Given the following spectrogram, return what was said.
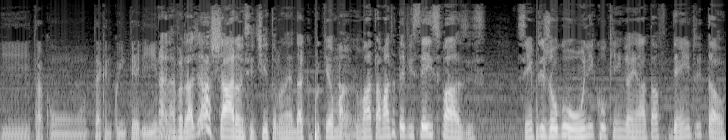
e tá com um técnico interino. É, na verdade acharam esse título, né? Porque Ah. o mata-mata teve seis fases. Sempre jogo único, quem ganhar tá dentro e tal.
